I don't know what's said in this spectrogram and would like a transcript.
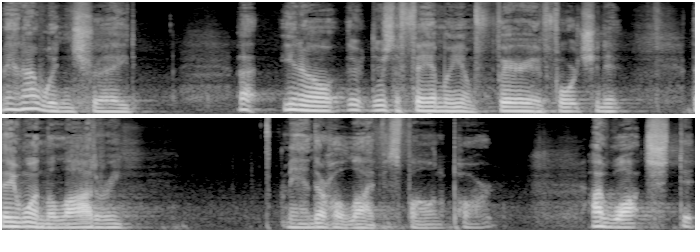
Man, I wouldn't trade. Uh, you know, there, there's a family, I'm very unfortunate. They won the lottery. Man, their whole life is falling apart. I watched it.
